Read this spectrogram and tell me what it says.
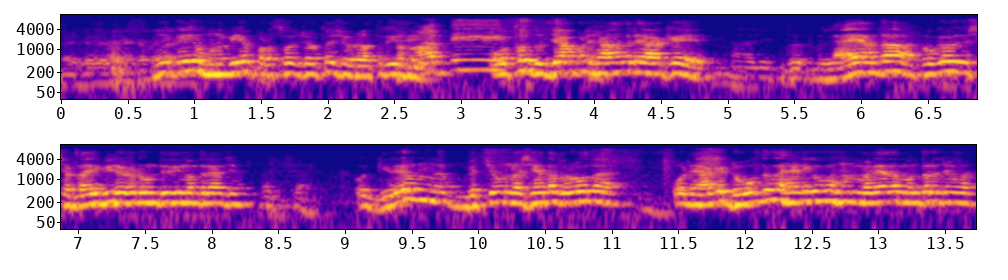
ਇਹ ਕਹੀ ਹੁਣ ਵੀ ਆ ਪਰਸੋਂ ਚੌਥੇ ਸ਼ਿਵਰਾਤਰੀ ਸੀ। ਉਥੋਂ ਦੂਜਾ ਪ੍ਰਸ਼ਾਦ ਲਿਆ ਕੇ ਲੈ ਆਂਦਾ ਕਿਉਂਕਿ ਉਹ ਸ਼ਰਦਾਈ ਵੀ ਰਗੜ ਹੁੰਦੀ ਸੀ ਮੰਦਰਾਂ 'ਚ। ਉਹ ਗਿਰੇ ਹੁਣ ਵਿੱਚੋਂ ਨਸ਼ਿਆਂ ਦਾ ਵਿਰੋਧ ਹੈ ਉਹ ਲਿਆ ਕੇ ਡੋਲਦੇ ਤਾਂ ਹੈ ਨਹੀਂ ਕਿਉਂਕਿ ਹੁਣ ਮਰਿਆ ਦਾ ਮੰਦਰ 'ਚੋਂ ਹੈ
